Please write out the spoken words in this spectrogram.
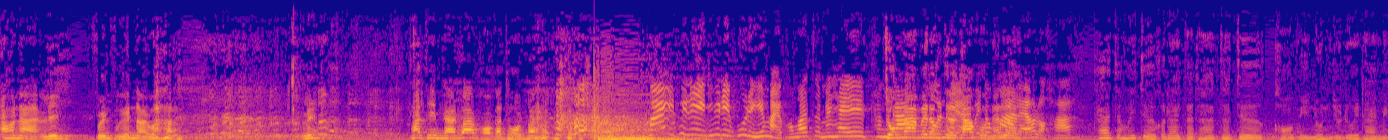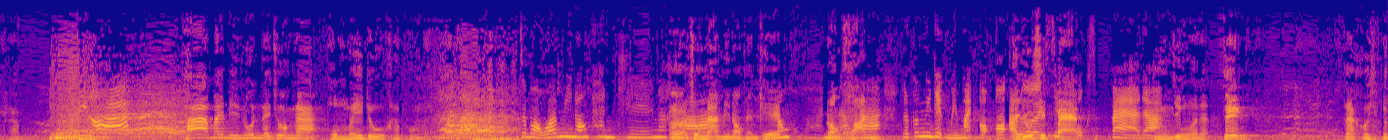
เอาหน่าลิงฝืนๆหน่อยว่าลิงถ้าทีมงานว่างขอกระโถนมากไม่ พี่ลิงที่พี่ลิงพูดอย่างนี้หมายความว่าจะไม่ให้ทั้งช่วงหน้าไม่ต้องเจอเก้าไม่คนต้นั้อนงเลยมาแล้วเหรอคะถ้าจะไม่เจอก็ได้แต่ถ้าจะเจอขอมีนุ่นอยู่ด้วยได้ไหมครับ จริงเหรอคะถ้าไม่มีนุ่นในช่วงหน้า ผมไม่ดูครับผม จะบอกว่ามีน้องแพนเค้กนะคะเออช่วงหน้ามีน้องแพนเค้กน้องขวัญน้องขวัญะคะแล้วก็มีเด็กใหม่ๆอ้อๆอายุเลสิบแปดหกสิบแปดอะ จริงว่าเนี่ย จริง แต่ก็ยัง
